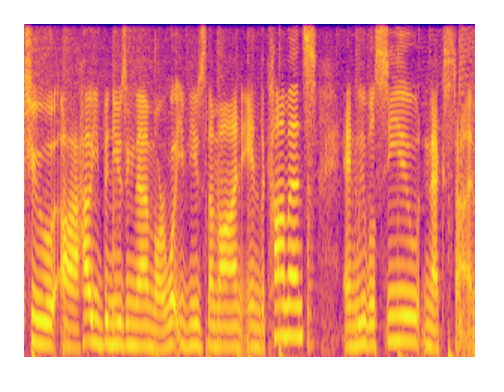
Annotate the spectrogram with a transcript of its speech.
to uh, how you've been using them or what you've used them on in the comments. And we will see you next time.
